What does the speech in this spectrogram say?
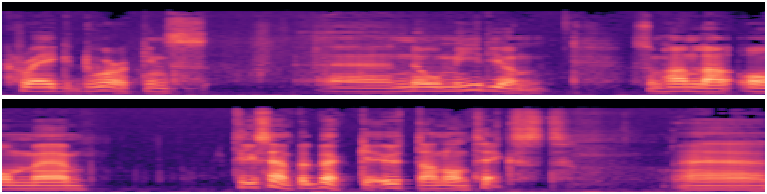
Craig Dworkins eh, No Medium som handlar om eh, till exempel böcker utan någon text. Eh,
